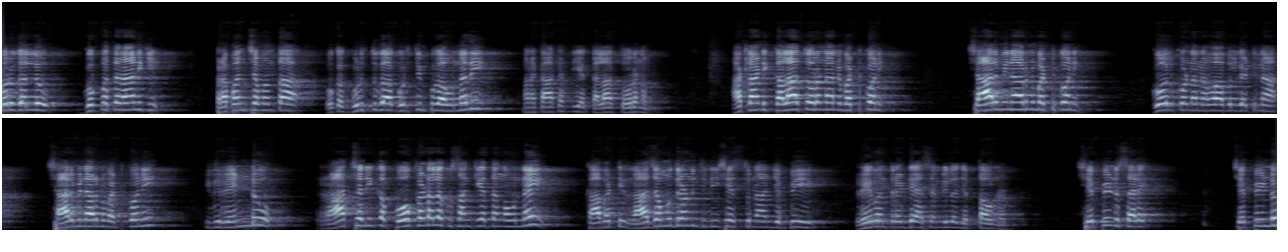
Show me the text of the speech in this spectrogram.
ఓరుగల్లు గొప్పతనానికి ప్రపంచమంతా ఒక గుర్తుగా గుర్తింపుగా ఉన్నది మన కాకతీయ కళా తోరణం. అట్లాంటి కళా తోరణాన్ని పట్టుకొని చార్మినార్ను పట్టుకొని గోల్కొండ నవాబులు కట్టిన చార్మినార్ను పట్టుకొని ఇవి రెండు రాచరిక పోకడలకు సంకేతంగా ఉన్నాయి. కాబట్టి రాజముద్ర నుంచి తీసేస్తున్నా అని చెప్పి రేవంత్ రెడ్డి అసెంబ్లీలో చెప్తా ఉన్నాడు. చెప్పిండు సరే. చెప్పిండు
